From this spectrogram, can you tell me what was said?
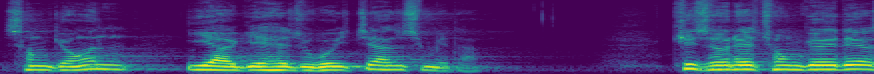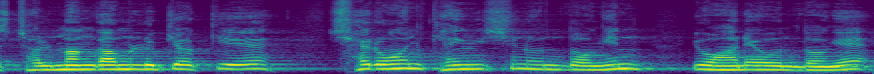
성경은 이야기해 주고 있지 않습니다. 기존의 종교에 대해서 절망감을 느꼈기에 새로운 갱신 운동인 요한의 운동에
